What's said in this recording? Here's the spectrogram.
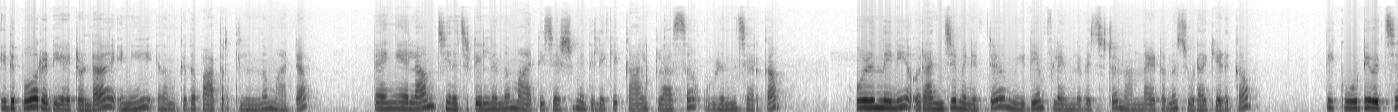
ഇതിപ്പോൾ റെഡി ആയിട്ടുണ്ട്. ഇനി നമുക്കിത് പാത്രത്തിൽ നിന്നും മാറ്റാം. തേങ്ങയെല്ലാം ചീനച്ചട്ടിയിൽ നിന്നും മാറ്റിയ ശേഷം ഇതിലേക്ക് കാൽ ഗ്ലാസ് ഉഴുന്ന് ചേർക്കാം. ഉഴുന്നിനി ഒരു അഞ്ച് മിനിറ്റ് മീഡിയം ഫ്ലെയിമിൽ വെച്ചിട്ട് നന്നായിട്ടൊന്ന് ചൂടാക്കിയെടുക്കാം. തീ കൂട്ടി വെച്ച്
